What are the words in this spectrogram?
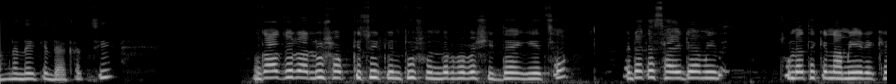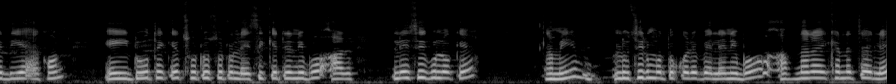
আপনাদেরকে দেখাচ্ছি। গাজর, আলু সব কিছুই কিন্তু সুন্দরভাবে সিদ্ধ হয়ে গিয়েছে। এটাকে সাইডে আমি চুলা থেকে নামিয়ে রেখে দিয়ে এখন এই ডো থেকে ছোট ছোট লেসি কেটে নিব আর লেসিগুলোকে আমি লুচির মতো করে বেলে নিব। আপনারা এখানে চাইলে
